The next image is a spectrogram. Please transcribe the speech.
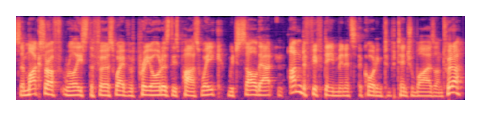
so Microsoft released the first wave of pre-orders this past week, which sold out in under 15 minutes, according to potential buyers on Twitter.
